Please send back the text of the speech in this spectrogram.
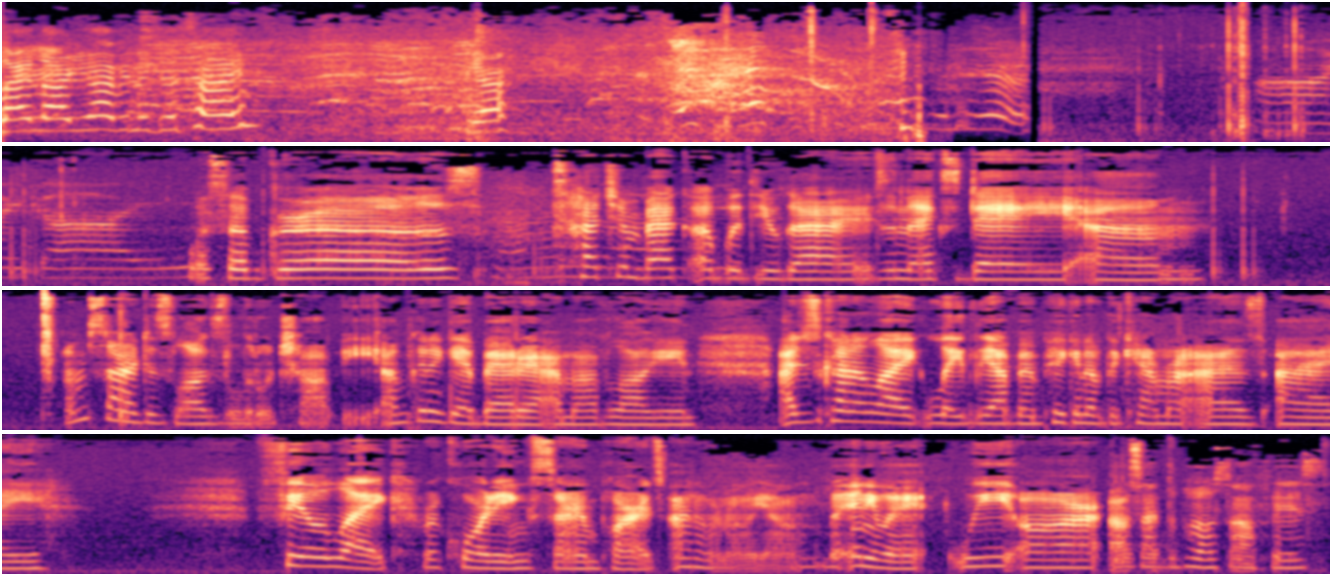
Lila, are you having a good time? Yeah. She's in here. Hi, guys. What's up, girls? Touching back up with you guys the next day. Um, I'm sorry this vlog's a little choppy. I'm gonna get better at my vlogging. I just kind of like lately I've been picking up the camera as I feel like recording certain parts. I don't know, y'all. But anyway, we are outside the post office,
